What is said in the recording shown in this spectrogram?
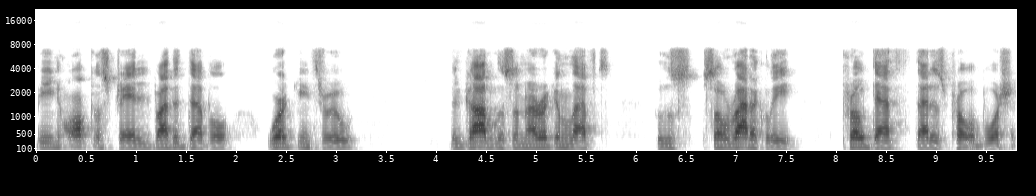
being orchestrated by the devil working through the godless American left who's so radically pro death, that is pro abortion.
